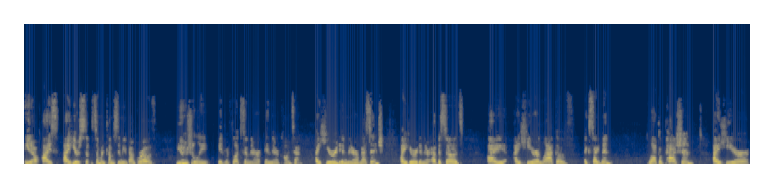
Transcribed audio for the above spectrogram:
you know, I I hear someone comes to me about growth, usually it reflects in their in their content. I hear it in their message, I hear it in their episodes. I I hear lack of excitement, lack of passion. I hear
